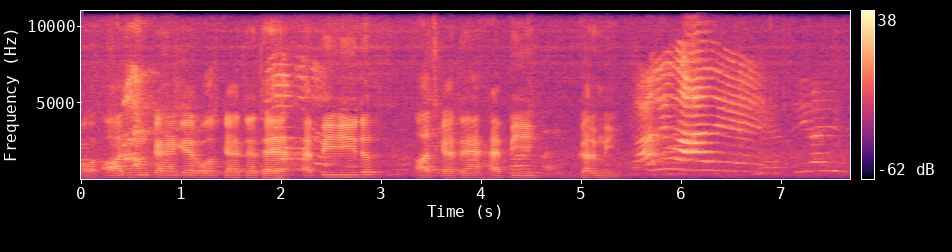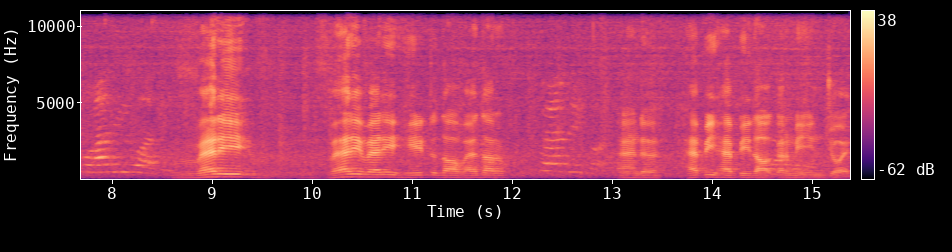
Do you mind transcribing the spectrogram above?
और आज हम कहेंगे रोज़ कहते थे हैप्पी ईद। आज कहते हैं हैप्पी गर्मी। Very very very heat the weather and happy happy the गर्मी इंजॉय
